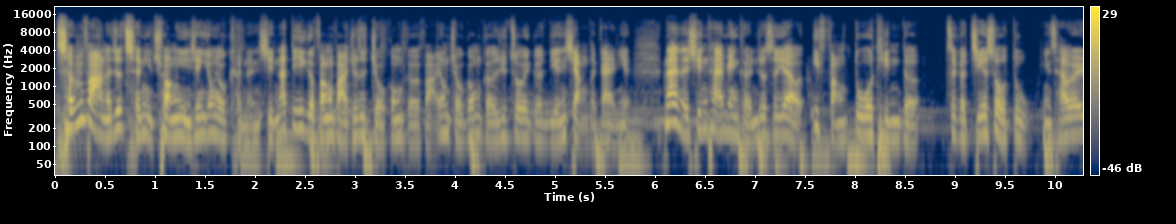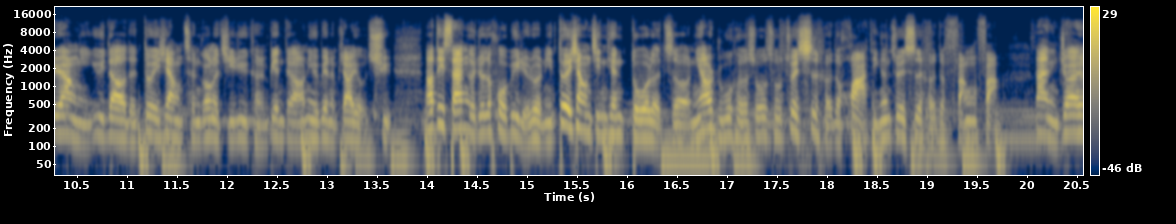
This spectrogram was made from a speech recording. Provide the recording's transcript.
乘法呢，就乘以创意，先拥有可能性。那第一个方法就是九宫格法，用九宫格去做一个联想的概念。那你的心态面可能就是要有一房多听的这个接受度，你才会让你遇到的对象成功的几率可能变高，你会变得比较有趣。然后第三个就是货币理论，你对象今天多了之后，你要如何说出最适合的话题跟最适合的方法？那你就要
